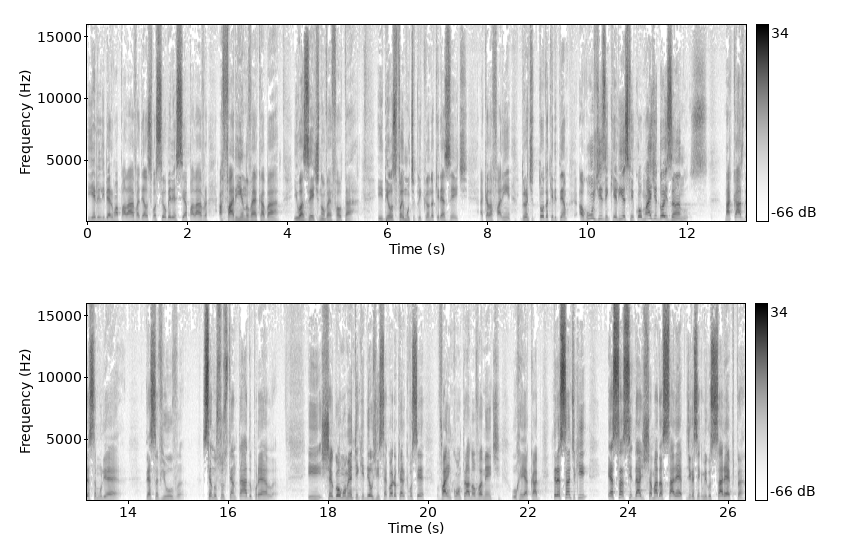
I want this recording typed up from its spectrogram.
e ele libera uma palavra dela. Se você obedecer a palavra, a farinha não vai acabar e o azeite não vai faltar. E Deus foi multiplicando aquele azeite, aquela farinha, durante todo aquele tempo. Alguns dizem que Elias ficou mais de dois anos na casa dessa mulher, dessa viúva, sendo sustentado por ela. E chegou o momento em que Deus disse: Agora eu quero que você vá encontrar novamente o rei Acabe. Interessante que essa cidade chamada Sarepta, diga assim comigo, Sarepta.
